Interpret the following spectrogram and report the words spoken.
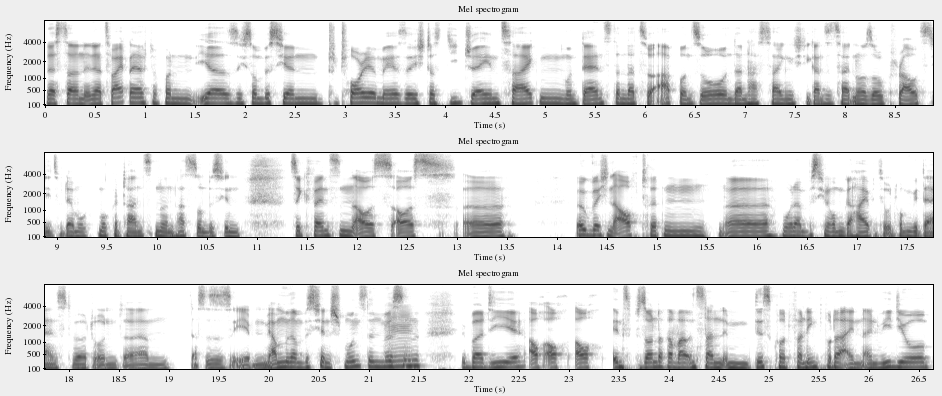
lässt dann in der zweiten Hälfte von ihr sich so ein bisschen tutorialmäßig das DJen zeigen und dance dann dazu ab und so und dann hast du eigentlich die ganze Zeit nur so Crowds, die zu der Mu- Mucke tanzen und hast so ein bisschen Sequenzen aus, aus äh, irgendwelchen Auftritten, äh, wo da ein bisschen rumgehypt und rumgedanced wird und ähm, das ist es eben. Wir haben da ein bisschen schmunzeln müssen Mhm. über die, auch, auch, auch insbesondere, weil uns dann im Discord verlinkt wurde, ein, ein Video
